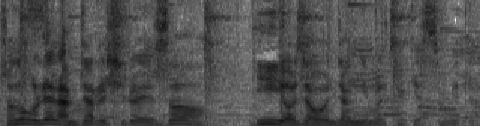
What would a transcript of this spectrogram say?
저는 원래 남자를 싫어해서 이 여자 원장님을 택했습니다.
